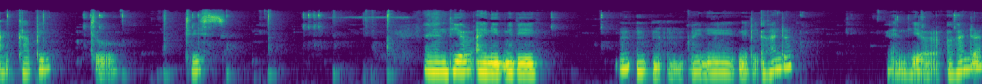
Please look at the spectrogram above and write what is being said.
I copy to this. And here I need maybe mm -mm -mm I need maybe a hundred. And here a hundred.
